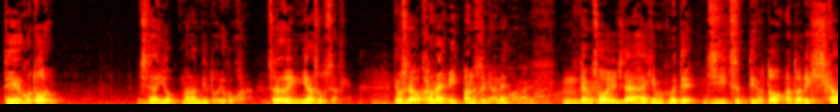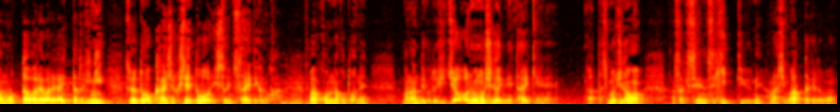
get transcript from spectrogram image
っていうことを時代を学んでいくとよくわからない。それをやらそうとしたわけ。でもそれはわからないよね一般の人にはね。うん、でもそういう時代背景も含めて事実っていうのとあとは歴史観を持った我々が言った時にそれをどう解釈してどう人に伝えていくのか、まあ、こんなことをね学んでいくと非常に面白いね体験があったしもちろんさっき戦績っていうね話もあったけども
